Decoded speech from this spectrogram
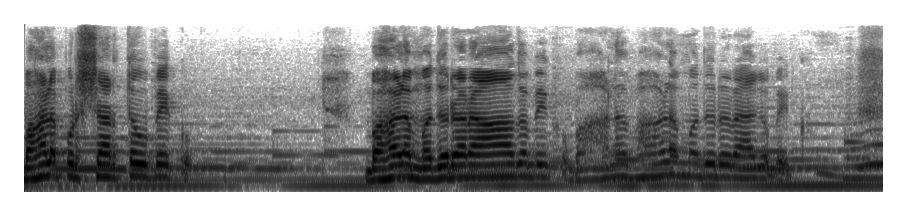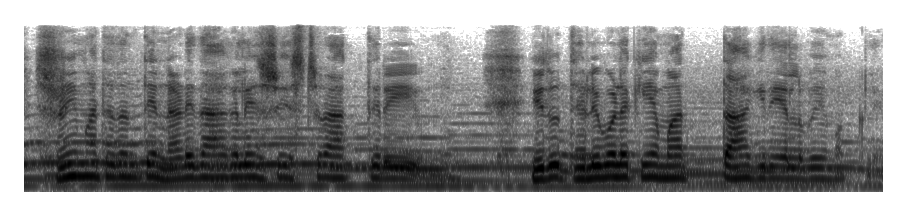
ಬಹಳ ಪುರುಷಾರ್ಥವೂ ಬೇಕು. ಬಹಳ ಮಧುರರಾಗಬೇಕು. ಬಹಳ ಬಹಳ ಮಧುರರಾಗಬೇಕು. ಶ್ರೀಮತದಂತೆ ನಡೆದಾಗಲೇ ಶ್ರೇಷ್ಠರಾಗ್ತೀರಿ. ಇದು ತಿಳಿವಳಿಕೆಯ ಮಾತಾಗಿದೆ ಅಲ್ವೇ ಮಕ್ಕಳೇ.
